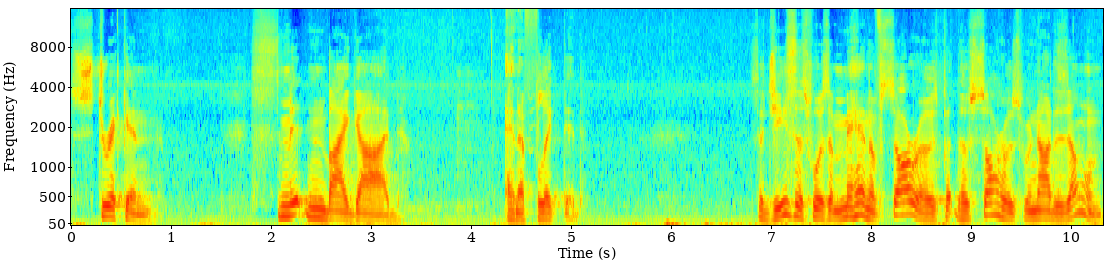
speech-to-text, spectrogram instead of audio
stricken, smitten by God, and afflicted. So Jesus was a man of sorrows, but those sorrows were not his own.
